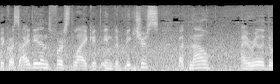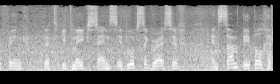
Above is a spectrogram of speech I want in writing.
because I didn't first like it in the pictures, but now I really do think that it makes sense, it looks aggressive, and some people have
